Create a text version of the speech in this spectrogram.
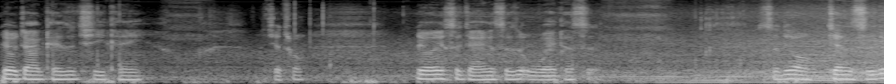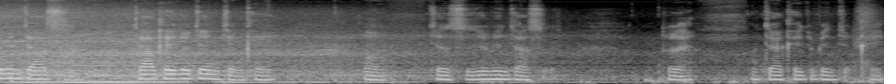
六加 k 是七 k，写错，六 x 减 x 是五 x，十六减十就变加十，加 k 就变减 k，哦。减十就变加十，对不对？那加 k 就变减 k，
